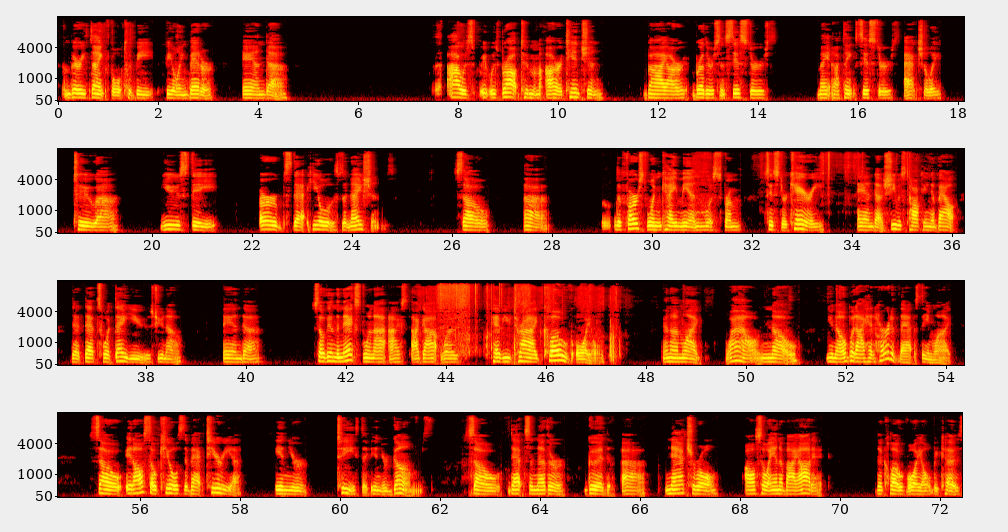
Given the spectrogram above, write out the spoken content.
I'm very thankful to be feeling better. And uh, I was, it was brought to m- our attention by our brothers and sisters, I think sisters actually, to uh, use the herbs that heals the nations. So, uh, the first one came in was from Sister Carrie, and uh, she was talking about that that's what they use, you know. And uh, so then the next one I, I, I got was, Have you tried clove oil? And I'm like, Wow, no, you know, but I had heard of that, seemed like. So it also kills the bacteria in your teeth, in your gums. So that's another good uh, natural, also antibiotic, the clove oil, because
